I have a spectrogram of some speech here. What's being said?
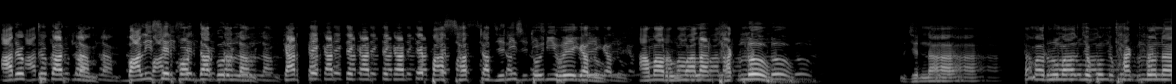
আর একটু কাটলাম। বালিশের পর্দা করলাম। কাটতে কাটতে কাটতে কাটতে পাঁচ সাতটা জিনিস তৈরি হয়ে গেল। আমার রুমাল আর থাকল। যে না। আমার রুমাল যখন থাকল না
